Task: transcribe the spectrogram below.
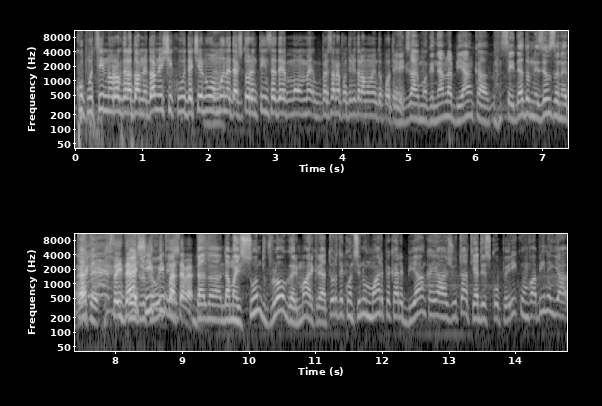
cu puțin noroc de la Doamne, Doamne și cu, de ce nu, o Da. mână de ajutor întinsă de moment, persoana potrivită la momentul potrivit. Exact, mă gândeam la Bianca să-i dea Dumnezeu sănătate. Să-i dea pentru și că, din uite, partea mea. Dar da, da, mai sunt vloggeri mari, creatori de conținut mari pe care Bianca i-a ajutat, i-a descoperit cumva bine, i-a,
